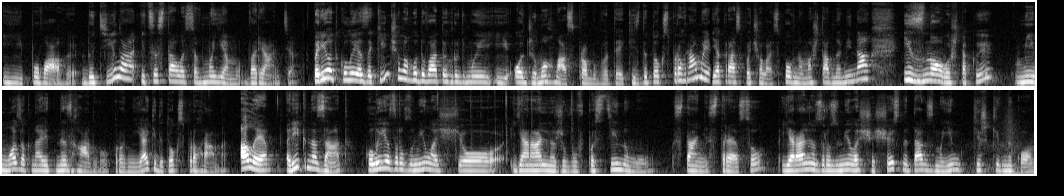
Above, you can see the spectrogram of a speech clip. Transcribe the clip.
і поваги до тіла, і це сталося в моєму варіанті. В період, коли я закінчила годувати грудьми і, отже, могла спробувати якісь детокс-програми, якраз почалась повномасштабна війна, і знову ж таки мій мозок навіть не згадував про ніякі детокс-програми. Але рік назад, коли я зрозуміла, що я реально живу в постійному стані стресу, я реально зрозуміла, що щось не так з моїм кишківником.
